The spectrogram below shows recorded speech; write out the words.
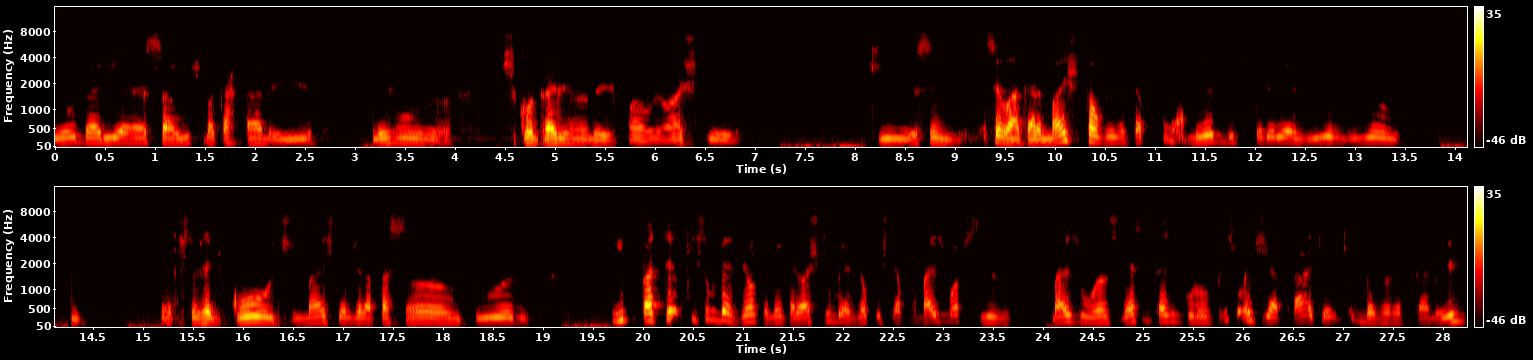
eu daria essa última cartada aí, mesmo te contrariando aí, Paulo. Eu acho que, que assim, sei lá, cara, mais talvez até por medo do que poderia vir, entendeu? Na questão de head coach, mais tempo de adaptação e tudo. E até a questão do Bevel também, cara. Eu acho que o Bevel custa por mais uma off-season, mais um ano. Se tivesse um técnico novo, principalmente de ataque, aí que o Bevel ia ficar mesmo.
